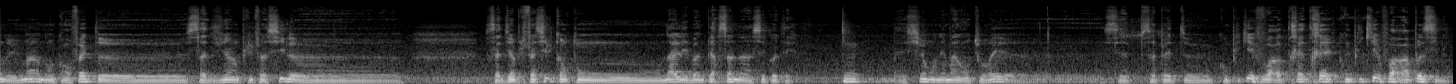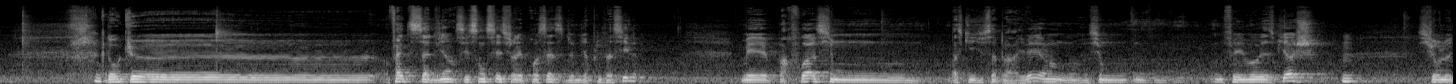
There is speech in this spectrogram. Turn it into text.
de humain. Donc, en fait, euh, ça devient plus facile. euh, ça devient plus facile quand on a les bonnes personnes à ses côtés. Hmm. Mais si on est mal entouré, ça peut être compliqué, voire très très compliqué, voire impossible. Donc, en fait, ça devient, c'est censé sur les process devenir plus facile. Mais parfois, si on, parce que ça peut arriver, hein, si on, on- on fait une mauvaise pioche, Hmm. sur le,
